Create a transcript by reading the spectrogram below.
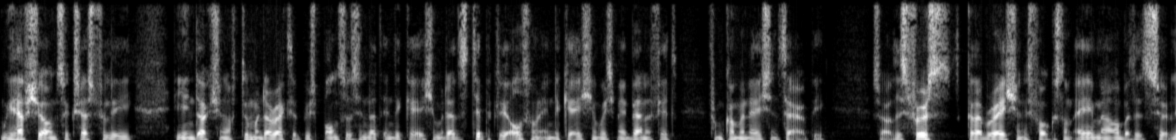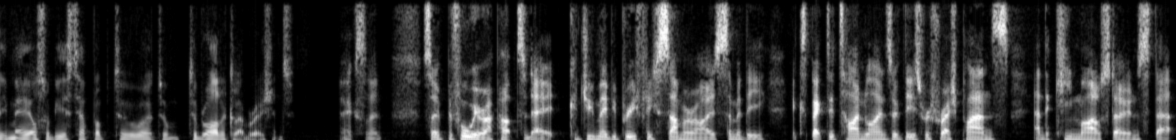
We have shown successfully the induction of tumor-directed responses in that indication, but that is typically also an indication which may benefit from combination therapy. So this first collaboration is focused on AML, but it certainly may also be a step up to, uh, to, to broader collaborations. Excellent. So before we wrap up today, could you maybe briefly summarize some of the expected timelines of these refresh plans and the key milestones that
